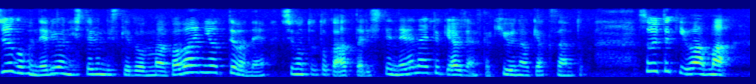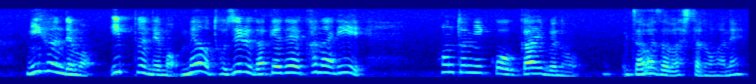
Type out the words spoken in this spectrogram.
15分寝るようにしてるんですけど、まあ、場合によってはね仕事とかあったりして寝れない時あるじゃないですか。急なお客さんとか。そういう時は、まあ、2分でも1分でも目を閉じるだけでかなり本当にこう外部のざわざわしたのがね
